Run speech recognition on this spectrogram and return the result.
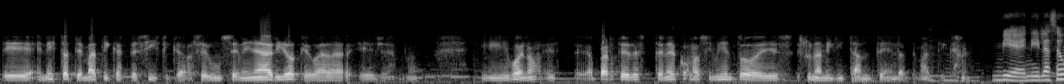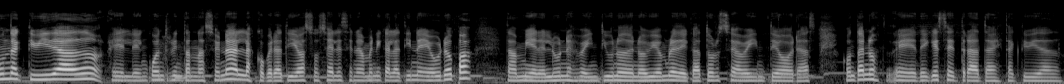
en esta temática específica. Va a ser un seminario que va a dar ella. Y bueno, aparte de tener conocimiento, es, una militante en la temática. Bien, y la segunda actividad, el encuentro internacional, las cooperativas sociales en América Latina y Europa, también el lunes 21 de noviembre de 14 a 20 horas. Contanos eh, de qué se trata esta actividad.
